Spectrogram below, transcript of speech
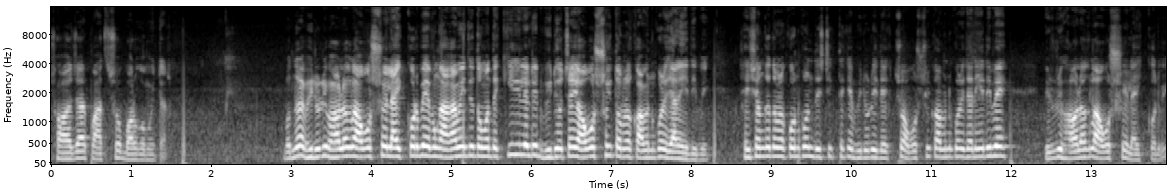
ছ হাজার পাঁচশো বর্গ মিটার বন্ধুরা, ভিডিওটি ভালো লাগলে অবশ্যই লাইক করবে এবং আগামীতে তোমাদের কী রিলেটেড ভিডিও চাই অবশ্যই তোমরা কমেন্ট করে জানিয়ে দিবে। সেই সঙ্গে তোমরা কোন কোন ডিস্ট্রিক্ট থেকে ভিডিওটি দেখছ অবশ্যই কমেন্ট করে জানিয়ে দিবে। ভিডিওটি ভালো লাগলে অবশ্যই লাইক করবে।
